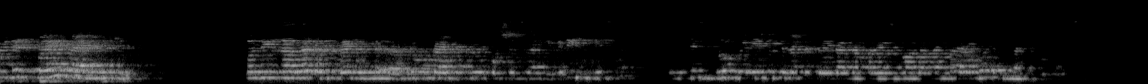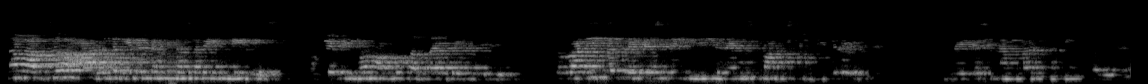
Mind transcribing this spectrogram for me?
5 minus 2 So these are the different uh, two types of questions are given in this in this group. We need to select the greater number and smaller number and the multiple ones. Now observe all the given numbers are integers. Okay, we know how to compare the integers. So what is the greatest integer and smallest integer? Greatest number equal to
